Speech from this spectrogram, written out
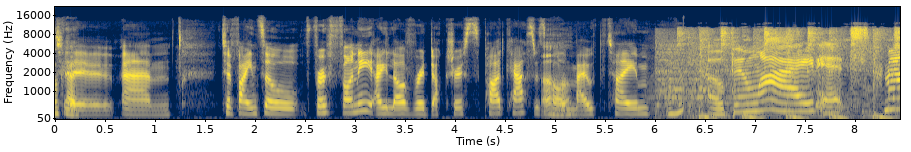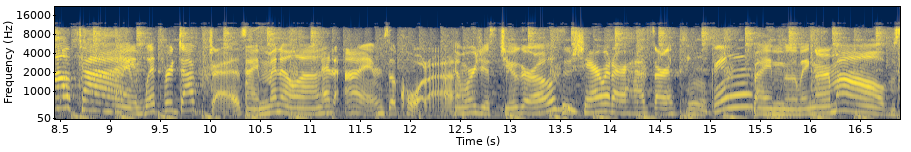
Okay. to um to find. So for funny, I love Reductress podcast. It's Uh-huh. called Mouth Time. Open wide, it's mouth time with Reductress. I'm Manila. And I'm Zakora. And we're just two girls who share what our heads are thinking by moving our mouths.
